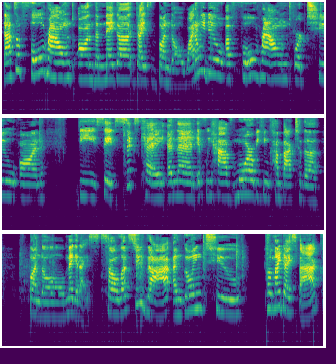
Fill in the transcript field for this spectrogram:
That's a full round on the Mega Dice Bundle. Why don't we do a full round or two on the Save 6K, and then if we have more, we can come back to the bundle mega dice. So let's do that. I'm going to put my dice back.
